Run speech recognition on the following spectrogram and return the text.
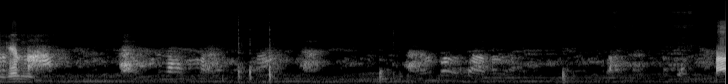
மெது அடுங்க கொஞ்சம் கேளுண்ணா ஆ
